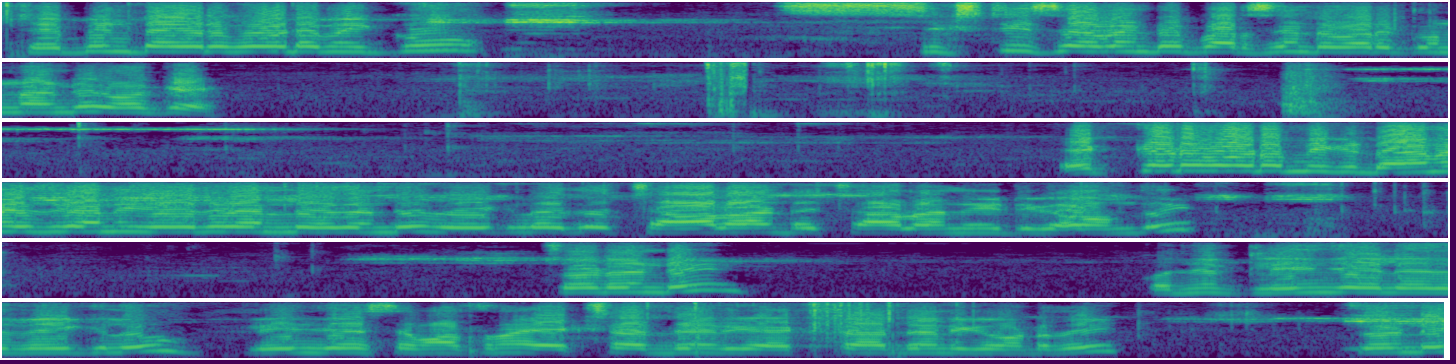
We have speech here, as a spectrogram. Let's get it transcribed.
స్టెపిన్ టైర్ కూడా మీకు సిక్స్టీ సెవెంటీ పర్సెంట్ వరకు ఉందండి. ఓకే. ఎక్కడ కూడా మీకు డ్యామేజ్ కానీ ఏది కానీ లేదండి. వెహికల్ అయితే చాలా అంటే చాలా నీట్గా ఉంది. చూడండి. కొంచెం క్లీన్ చేయలేదు వెహికల్ క్లీన్ చేస్తే మాత్రం ఎక్స్ట్రాడినరీగా ఎక్స్ట్రాడినరీగా ఉంటుంది. చూడండి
